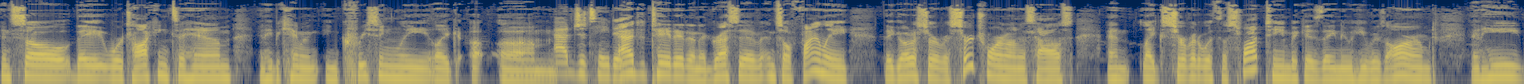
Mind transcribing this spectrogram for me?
And so they were talking to him and he became increasingly like, uh, um, Agitated. agitated and aggressive. And so finally they go to serve a search warrant on his house and like serve it with the SWAT team because they knew he was armed and he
